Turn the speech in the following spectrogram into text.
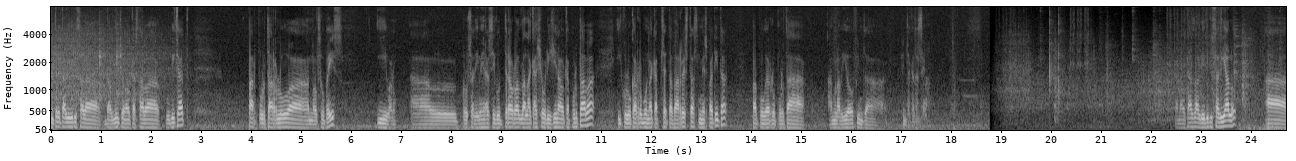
hem tret l'Ibrisa de, del nicho en el que estava ubicat per portar-lo en el seu país i bueno, el procediment ha sigut treure'l de la caixa original que portava i col·locar-lo en una capseta de restes més petita per poder-lo portar amb l'avió fins, a, fins a casa seva. En el cas de l'Idrissa Diallo, eh,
